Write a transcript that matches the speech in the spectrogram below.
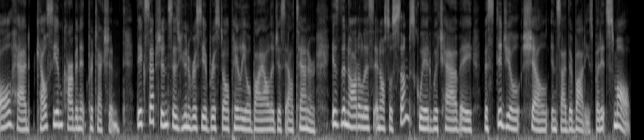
all had calcium carbonate protection. The exception, says University of Bristol paleobiologist Al Tanner, is the nautilus and also some squid which have a vestigial shell inside their bodies, but it's small.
